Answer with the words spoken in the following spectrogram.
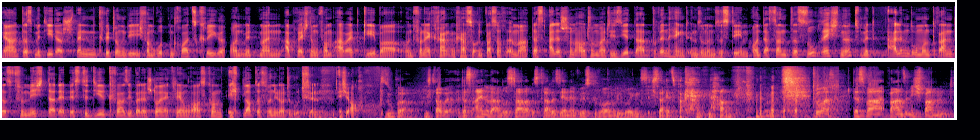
ja, dass mit jeder Spendenquittung, die ich vom Roten Kreuz kriege und mit meinen Abrechnungen vom Arbeitgeber und von der Krankenkasse und was auch immer, dass alles schon automatisiert da drin hängt in so einem System und dass dann das so rechnet mit allem drum und dran, dass für mich da der beste Deal quasi bei der Steuererklärung rauskommt. Ich glaube, das würden die Leute gut finden. Ich auch. Super. Ich glaube, das ein oder andere Startup ist gerade sehr nervös geworden übrigens. Ich sage jetzt mal keinen Namen. Thomas, das war wahnsinnig spannend.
